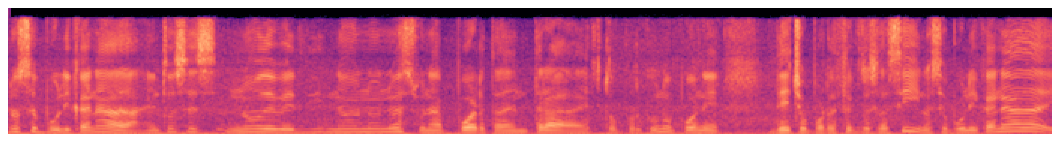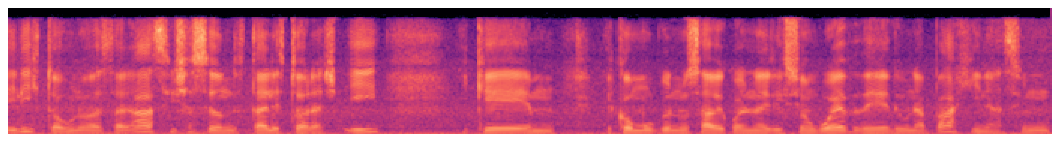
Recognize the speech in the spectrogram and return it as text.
no se publica nada. Entonces no, debe, no, no, no es una puerta de entrada esto, porque uno pone, de hecho por defecto es así, no se publica nada y listo, uno va a estar, ah, sí, ya sé dónde está el storage. Y, que mm, es como que uno sabe cuál es una dirección web de, una página, si uno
